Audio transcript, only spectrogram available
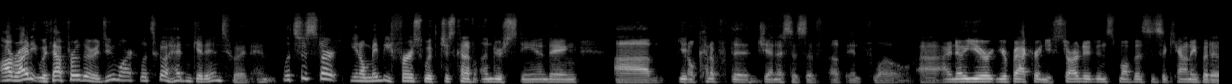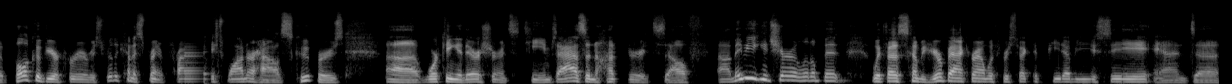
All righty. Without further ado, Mark, let's go ahead and get into it. And let's just start, you know, maybe first with just kind of understanding um, you know, kind of the genesis of, of inflo. Uh, I know your your background, you started in small business accounting, but a bulk of your career was really kind of spent at Price Waterhouse Coopers, uh, working in their assurance teams as an hunter itself. Uh, maybe you can share a little bit with us, kind of your background with respect to PwC and uh,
